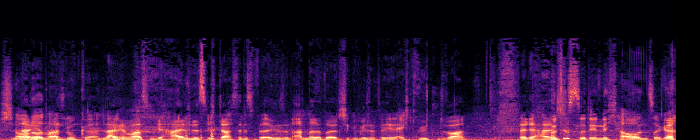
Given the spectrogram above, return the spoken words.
Shoutout an Luca. Lange war es ein Geheimnis. Ich dachte, das wäre irgendwie so ein anderer Deutscher gewesen, der echt wütend war. Weil der halt. Konntest du den nicht hauen sogar?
